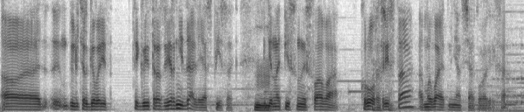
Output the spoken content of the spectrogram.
э, Лютер говорит, ты, говорит, разверни далее список, где написаны слова «Кровь Христа омывает меня от всякого греха».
